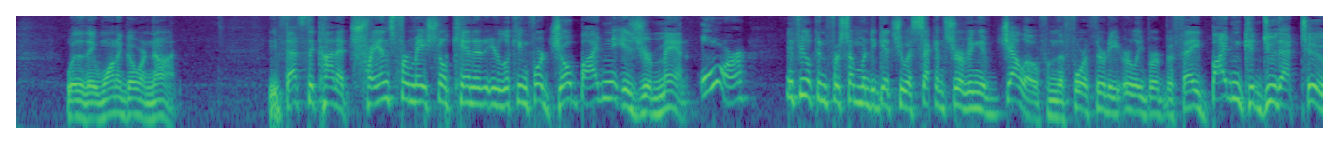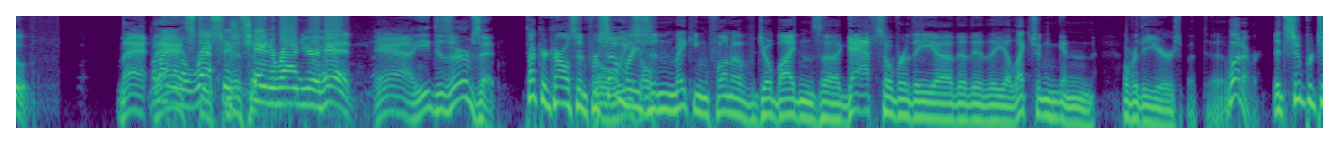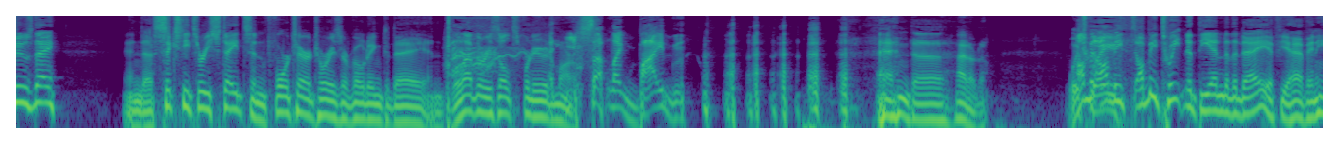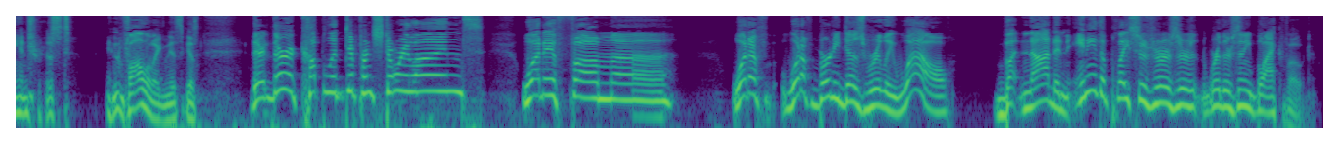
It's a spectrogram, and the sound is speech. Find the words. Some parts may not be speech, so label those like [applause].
whether they want to go or not. If that's the kind of transformational candidate you're looking for, Joe Biden is your man. Or if you're looking for someone to get you a second serving of Jello from the 4:30 early bird buffet, Biden could do that too. That But I'm going to wrap this chain around your head. Yeah, he deserves it. Tucker Carlson, for some weasel. reason, making fun of Joe Biden's uh, gaffes over the, uh, the, the the election and over the years, but uh, whatever. It's Super Tuesday, and uh, 63 states and four territories are voting today, and we'll have the results for you [laughs] tomorrow. You sound like Biden. [laughs] and uh, I don't know. Which I'll be. I'll be I'll be tweeting at the end of the day if you have any [laughs] interest in following this because there there are a couple of different storylines. What if um uh, what if what if Bernie does really well, but not in any of the places where there's, where there's any black vote?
